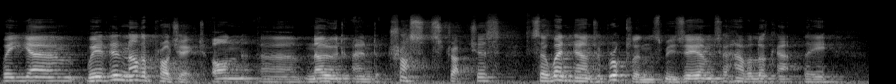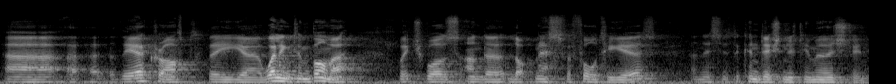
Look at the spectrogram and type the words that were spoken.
We, um, we did another project on uh, node and truss structures, so went down to Brooklands Museum to have a look at the, the aircraft, the uh, Wellington bomber, which was under Loch Ness for 40 years, and this is the condition it emerged in,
